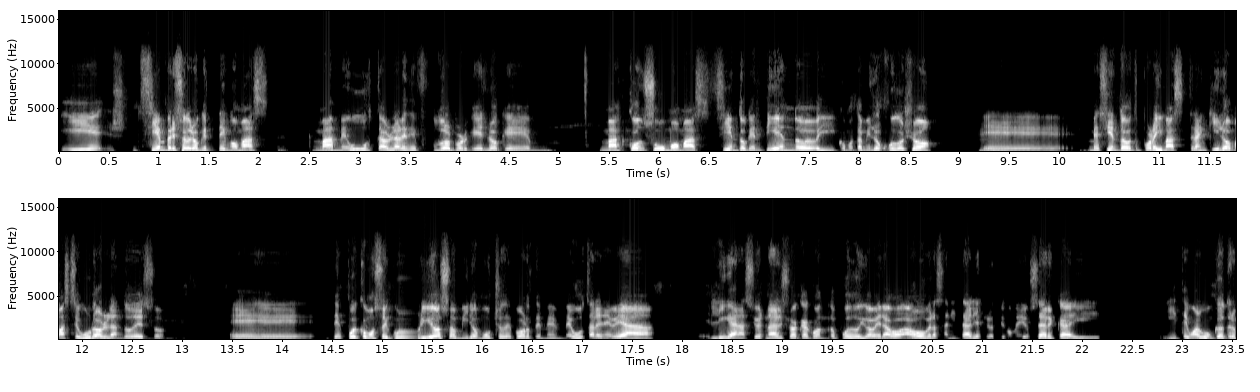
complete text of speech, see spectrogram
Y siempre yo de lo que tengo más, más me gusta hablar es de fútbol porque es lo que más consumo, más siento que entiendo y como también lo juego yo, eh, me siento por ahí más tranquilo, más seguro hablando de eso. Eh, después, como soy curioso, miro muchos deportes. Me, gusta la NBA, Liga Nacional. Yo acá cuando puedo iba a ver a, obras sanitarias, que lo tengo medio cerca, y, tengo algún que otro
